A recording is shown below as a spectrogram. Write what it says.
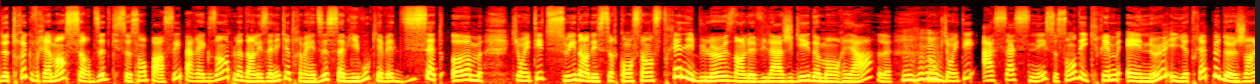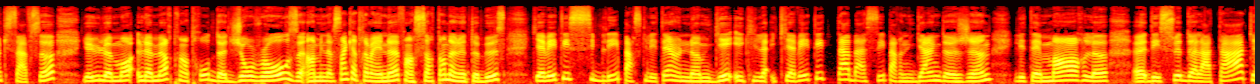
de trucs vraiment sordides qui se sont passés. Par exemple, dans les années 90, saviez-vous qu'il y avait 17 hommes qui ont été tués dans des circonstances très nébuleuses dans le village gay de Montréal? Donc, qui ont été assassinés. Ce sont des crimes haineux et il y a très peu de gens qui savent ça. Il y a eu le, le meurtre, entre autres, de Joe Rose en 1989 en sortant d'un autobus qui avait été ciblé parce qu'il était un homme gay et qui avait été tabassé par une gang de jeunes. Il était mort là, euh, des suites de l'attaque.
